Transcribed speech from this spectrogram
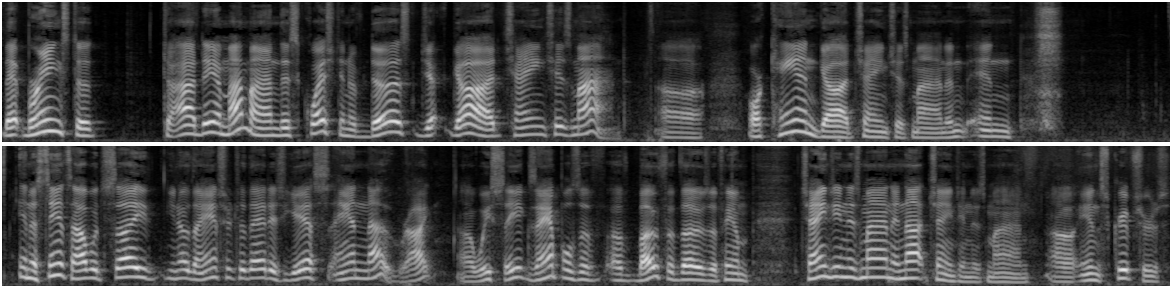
that brings to to idea in my mind this question of does God change His mind, uh, or can God change His mind? And and in a sense, I would say, you know, the answer to that is yes and no, right? Uh, we see examples of, of both of those, of him changing his mind and not changing his mind uh, in scriptures.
